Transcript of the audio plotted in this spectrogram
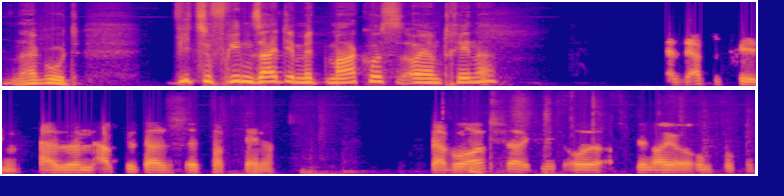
Na gut. Wie zufrieden seid ihr mit Markus, eurem Trainer? Ja, Sehr zufrieden. Also ein absoluter Top-Trainer. Da brauchst du euch nicht auf den neue umgucken.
